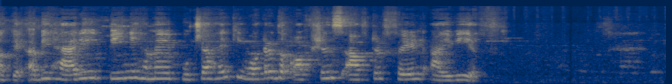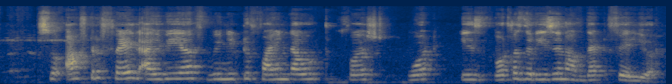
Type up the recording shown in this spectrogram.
ओके okay, अभी हैरी पी ने हमें पूछा है कि what are the options after failed IVF So after failed IVF, we need to find out first what is, what was the reason of that failure.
